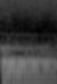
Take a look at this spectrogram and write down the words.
Música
